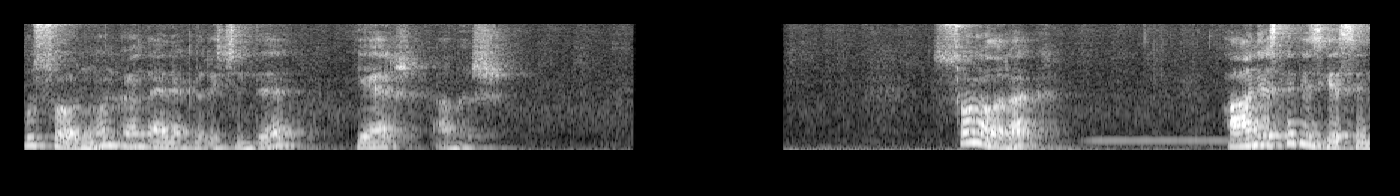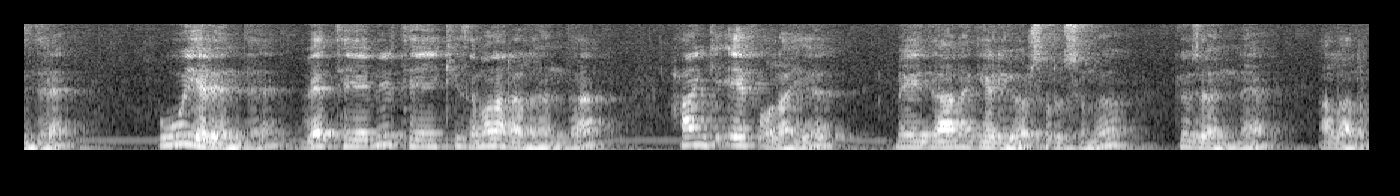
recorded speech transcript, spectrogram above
bu sorunun ön dayanakları içinde yer alır. Son olarak A nesne dizgesinde U yerinde ve T1 T2 zaman aralığında hangi F olayı meydana geliyor sorusunu göz önüne alalım.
